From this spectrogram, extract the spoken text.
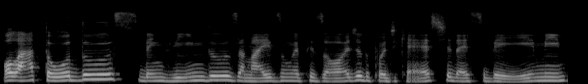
Olá a todos, bem-vindos a mais um episódio do podcast da SBM.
